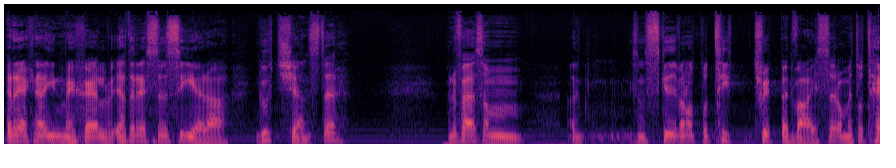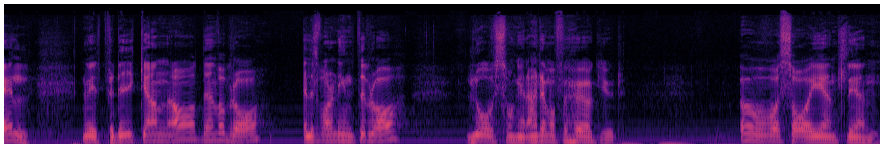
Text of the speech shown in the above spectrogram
räknar in mig själv, att recensera gudstjänster. Ungefär som att liksom skriva något på Tripadvisor om ett hotell. Ni vet predikan, ja den var bra. Eller så var den inte bra. Lovsången, ja, den var för högljudd. Oh, vad sa egentligen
